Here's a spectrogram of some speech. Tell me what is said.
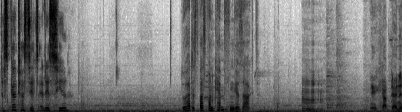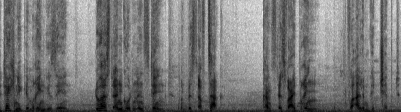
das Geld hast du jetzt Eddies hier. Du hattest was von Kämpfen gesagt. Hm. Ich habe deine Technik im Ring gesehen. Du hast einen guten Instinkt und bist auf Zack. Kannst es weit bringen. Vor allem gechippt.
